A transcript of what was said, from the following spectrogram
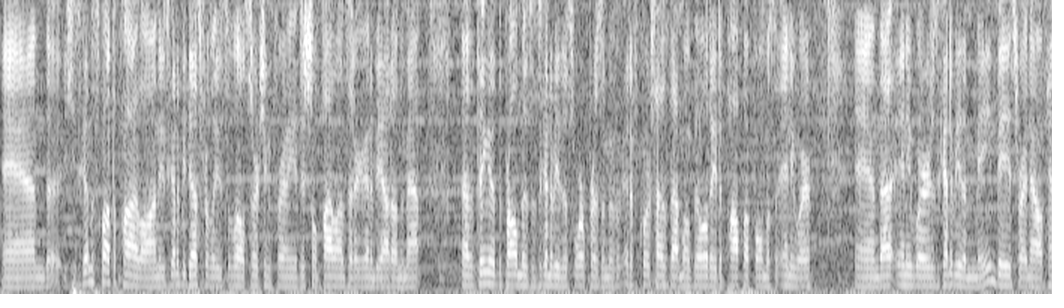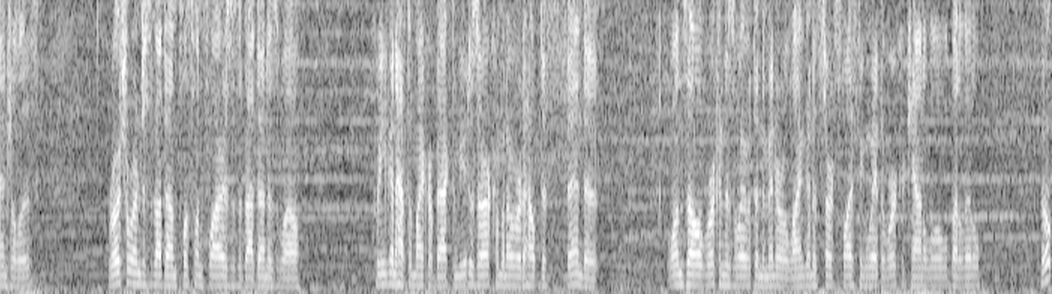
and uh, he's going to spot the pylon. He's going to be desperately as well searching for any additional pylons that are going to be out on the map. Now the thing that the problem is, it's going to be this warp prism. It of course has that mobility to pop up almost anywhere, and that anywhere is going to be the main base right now of Hendralisk. Roach Warren just about done. Plus one flyers is about done as well. Queen going to have to micro back. The Mutas coming over to help defend it. One Zealot working his way within the mineral line. Going to start slicing away at the worker count a little by little. Oh,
